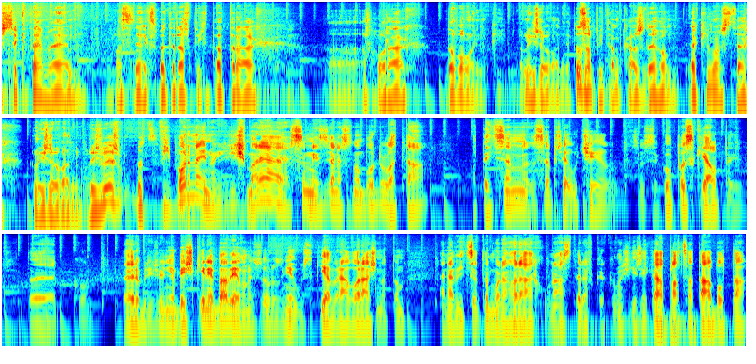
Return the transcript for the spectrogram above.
Ešte k téme, vlastne, jak sme teda v tých Tatrách a v horách dovolenky, lyžovanie. To zapýtam každého, aký máš vzťah k lyžovaniu. Lyžuješ vôbec? Výborný, no Ježíš Maria, já jsem jezdil na snowboardu leta a teď jsem se přeučil, jsem si koupil skialpy, že to je jako, to je dobrý, že mě běžky nebaví, oni jsou hrozně úzký a vrávoráš na tom a navíc se tomu na horách u nás teda v Krkonoší říká placatá bota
